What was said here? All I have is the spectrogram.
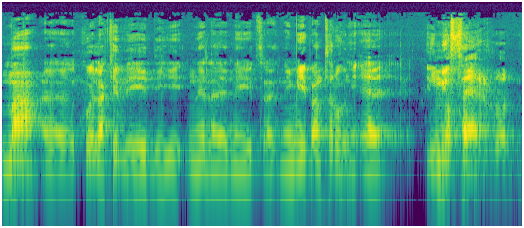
ma eh, quella che vedi nelle- nei, tra- nei miei pantaloni è il mio ferro,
